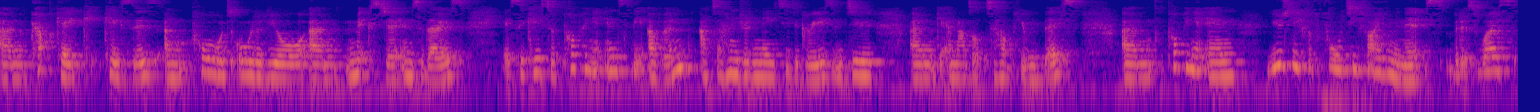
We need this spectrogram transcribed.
um, cupcake cases and poured all of your um, mixture into those, it's a case of popping it into the oven at 180 degrees and do um, get an adult to help you with this. Um, popping it in, usually for 45 minutes, but it's worth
